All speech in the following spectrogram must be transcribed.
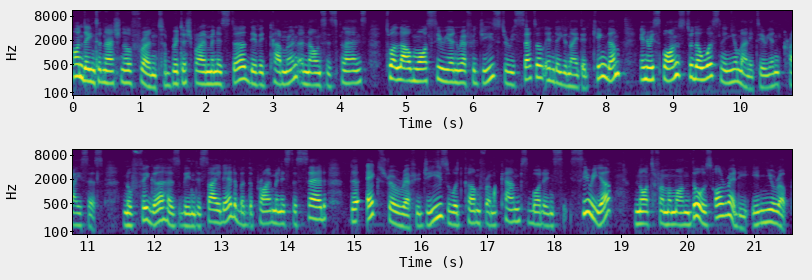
On the international front, British Prime Minister David Cameron announced his plans to allow more Syrian refugees to resettle in the United Kingdom in response to the worsening humanitarian crisis. No figure has been decided, but the Prime Minister said the extra refugees would come from camps bordering Syria, not from among those already in Europe.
